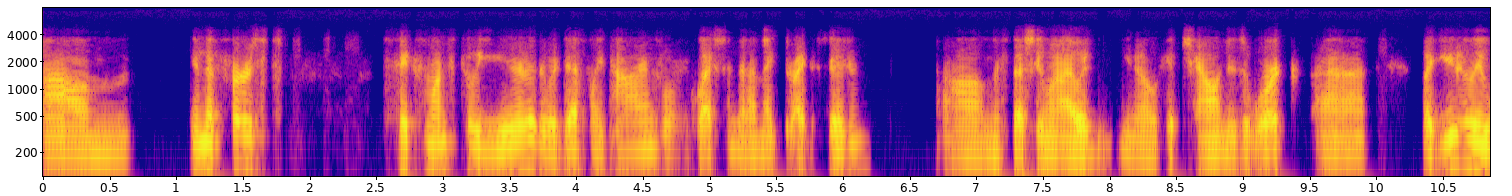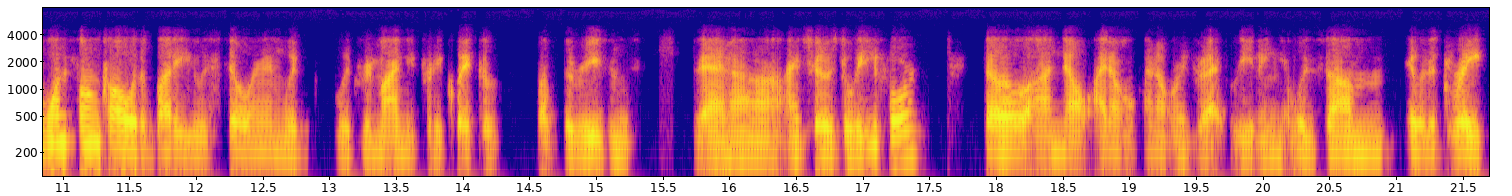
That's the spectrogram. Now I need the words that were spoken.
Um, in the first six months to a year, there were definitely times where I questioned that I make the right decision, um, especially when I would, you know, hit challenges at work. Uh, but usually, one phone call with a buddy who was still in would would remind me pretty quick of of the reasons that uh, I chose to leave for. So uh, no, I don't I don't regret leaving. It was um it was a great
